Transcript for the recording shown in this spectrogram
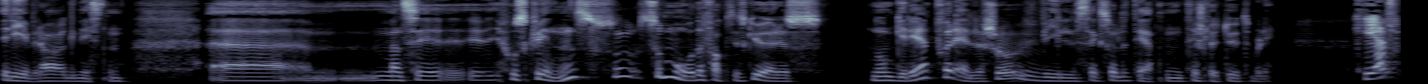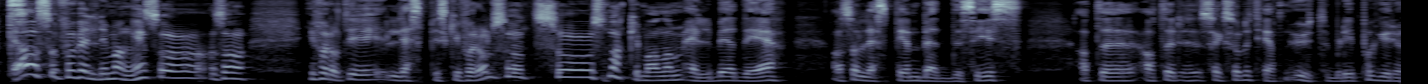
river av gnisten. Eh, mens i, hos kvinnen så, så må det faktisk gjøres noen grep, for ellers så vil seksualiteten til slutt utebli. Helt. Ja, altså For veldig mange, så, altså, i forhold til lesbiske forhold, så, så snakker man om LBD, altså lesbian bed disease. At, eh, at seksualiteten uteblir pga.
